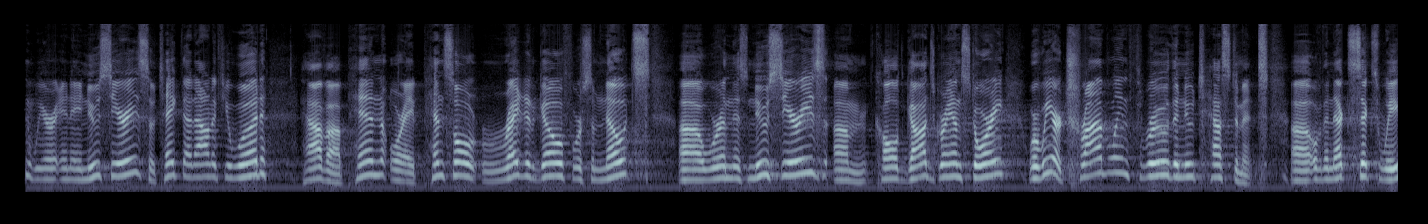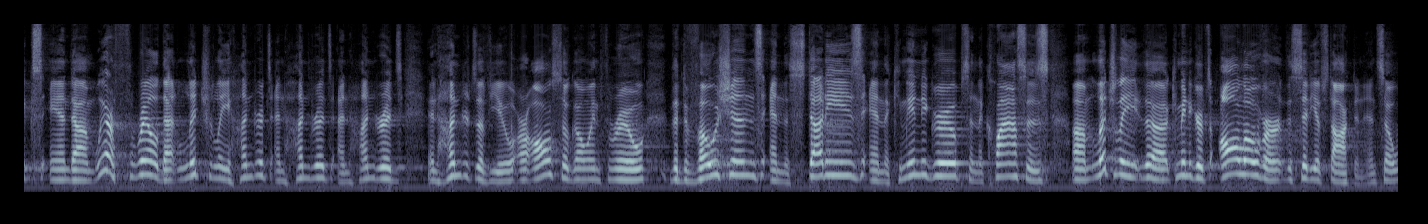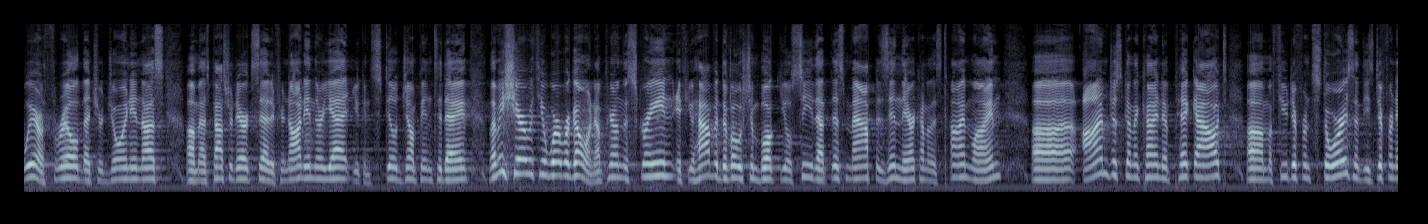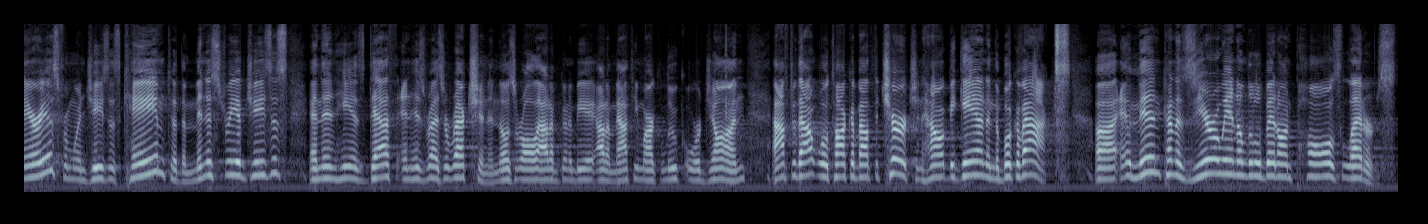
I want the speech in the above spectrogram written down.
We are in a new series, so take that out if you would. Have a pen or a pencil ready to go for some notes. Uh, we're in this new series um, called God's Grand Story, where we are traveling through the New Testament uh, over the next six weeks. And um, we are thrilled that literally hundreds and hundreds and hundreds and hundreds of you are also going through the devotions and the studies and the community groups and the classes, um, literally the community groups all over the city of Stockton. And so we are thrilled that you're joining us. Um, as Pastor Derek said, if you're not in there yet, you can still jump in today. Let me share with you where we're going. Up here on the screen, if you have a devotion book, you'll see that this map is in there, kind of this timeline. Uh, I'm just going to kind of pick out um, a few different stories of these different areas from when Jesus came to the ministry of Jesus and then his death and his resurrection. And those are all out of going to be out of Matthew, Mark, Luke, or John. After that, we'll talk about the church and how it began in the book of Acts. Uh, and then kind of zero in a little bit on Paul's letters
